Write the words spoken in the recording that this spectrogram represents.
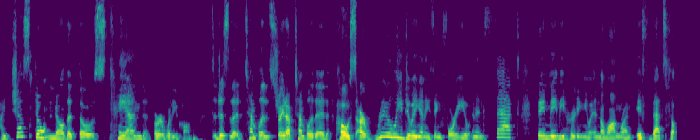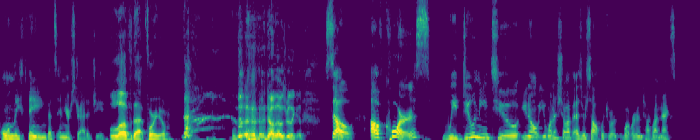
I just don't know that those canned or what do you call them just the templated straight up templated posts are really doing anything for you. And in fact they may be hurting you in the long run if that's the only thing that's in your strategy. Love that for you. no, that was really good. So, of course, we do need to, you know, you want to show up as yourself, which we're what we're going to talk about next.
